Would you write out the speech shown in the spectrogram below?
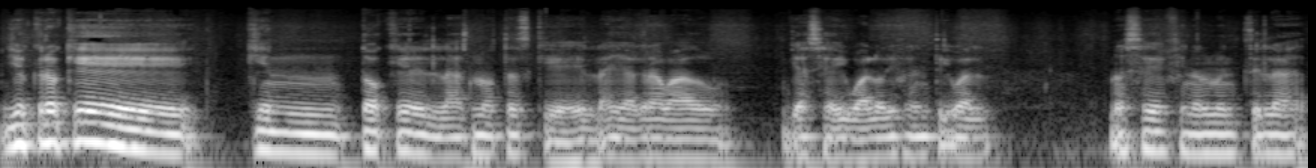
Yo creo que quien toque las notas que él haya grabado, ya sea igual o diferente, igual, no sé, finalmente la,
